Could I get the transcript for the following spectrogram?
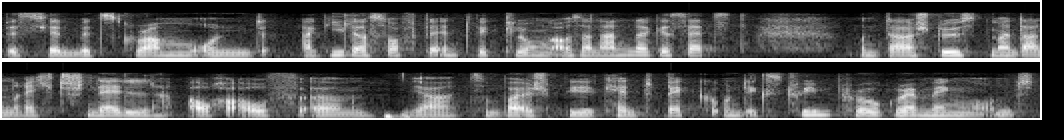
bisschen mit Scrum und agiler Softwareentwicklung auseinandergesetzt. Und da stößt man dann recht schnell auch auf, ähm, ja, zum Beispiel Kent Beck und Extreme Programming. Und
